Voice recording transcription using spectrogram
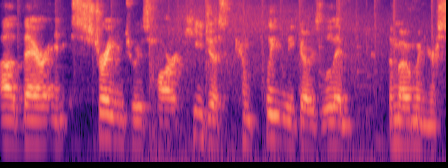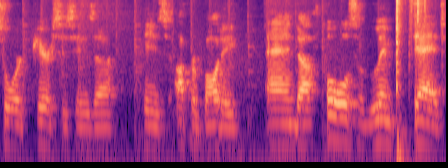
uh, there and straight into his heart. He just completely goes limp the moment your sword pierces his uh, his upper body and uh, falls limp dead.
